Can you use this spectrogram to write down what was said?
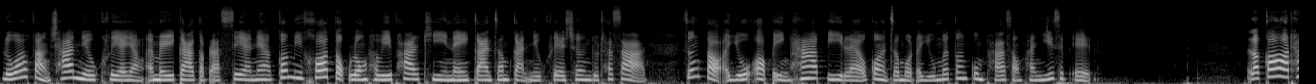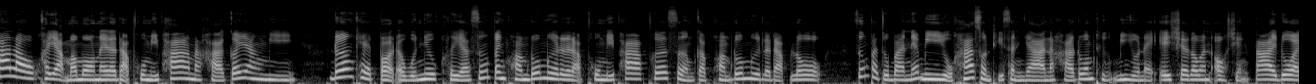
หรือว่าฝั่งชาตินิวเคลียร์อย่างอเมริกากับรัสเซียเนี่ยก็มีข้อตกลงทวิภาคีในการจำกัดนิวเคลียร์เชิงยุทธศาสตร์ ซึ่งต่ออายุออกไปอีก 5 ปีแล้วก่อนจะหมดอายุเมื่อต้นกุมภาพันธ์2021 แล้วก็ถ้าเราขยับมามองในระดับภูมิภาคนะคะ ก็ยังมีเรื่องเขตปลอดอาวุธนิวเคลียร์ซึ่งเป็นความร่วมมือระดับภูมิภาค เพื่อเสริมกับความร่วมมือระดับโลก ซึ่งปัจจุบันเนี่ยมีอยู่ 5สนธิสัญญานะคะ รวมถึงมีอยู่ในเอเชียตะวันออกเฉียงใต้ด้วย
